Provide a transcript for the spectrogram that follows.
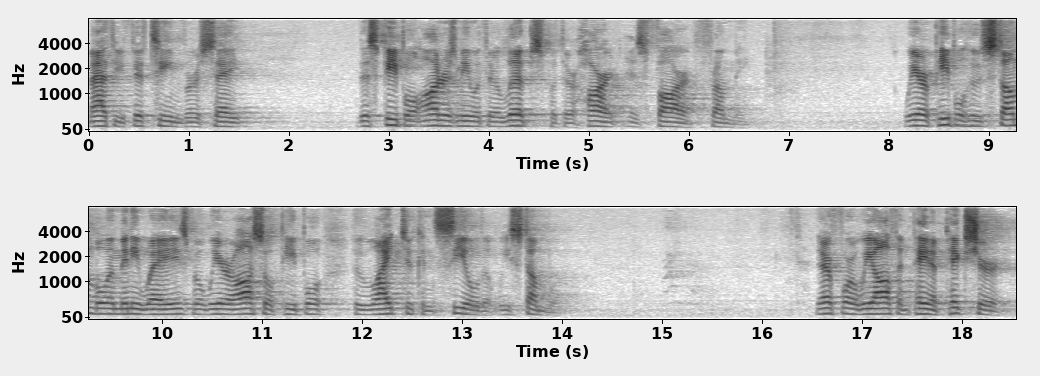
Matthew 15, verse 8 This people honors me with their lips, but their heart is far from me. We are people who stumble in many ways, but we are also people who like to conceal that we stumble. Therefore, we often paint a picture,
